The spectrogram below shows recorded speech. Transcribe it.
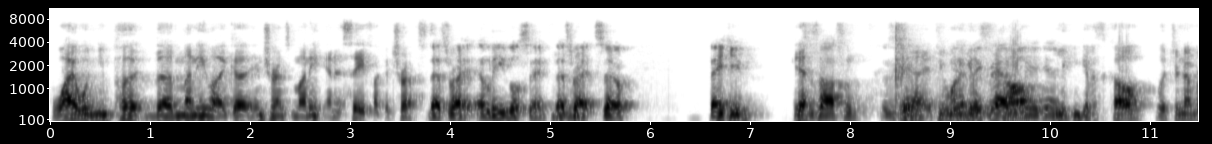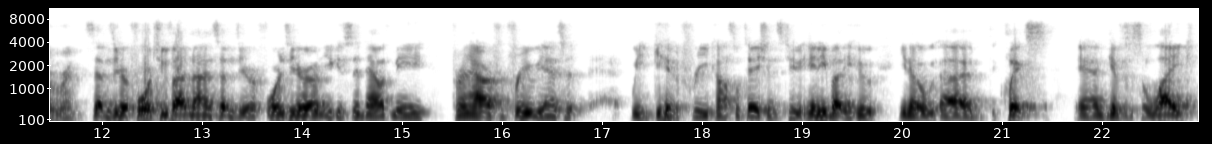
Why wouldn't you put the money like uh, insurance money in a safe like a trust? That's right. A legal safe. That's Mhm. right. So, thank you. Yeah. This is awesome. This is good. yeah, if you want Yeah, to give us a call, again. you can give us a call. What's your number, Brent? 704-259-7040 and you can sit down with me for an hour for free. We answer we give free consultations to anybody who, you know, uh, clicks and gives us a like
